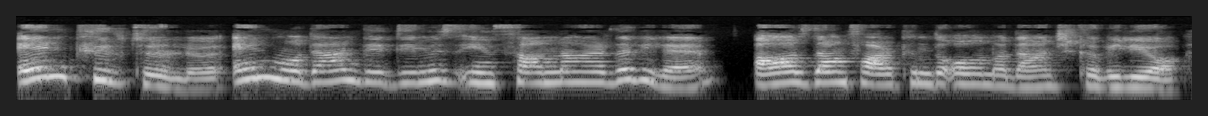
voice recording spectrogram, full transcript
en kültürlü, en modern dediğimiz insanlarda bile ağızdan farkında olmadan çıkabiliyor.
